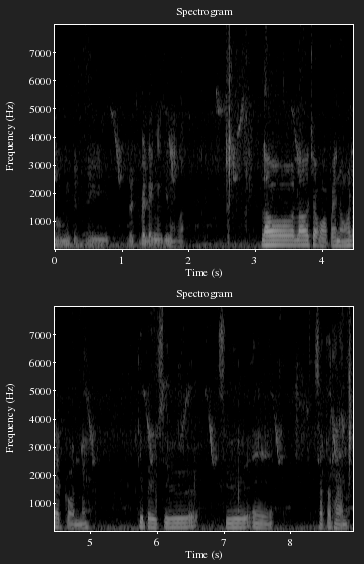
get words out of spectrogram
ลูกนี่เป็นไอ้เราจะไปเล่นกันที่ไหนวะเราเราจะออกไปหนองแดดก่อนไหมที่ไปซื้อ ซื้อเออสังฆทานอะ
